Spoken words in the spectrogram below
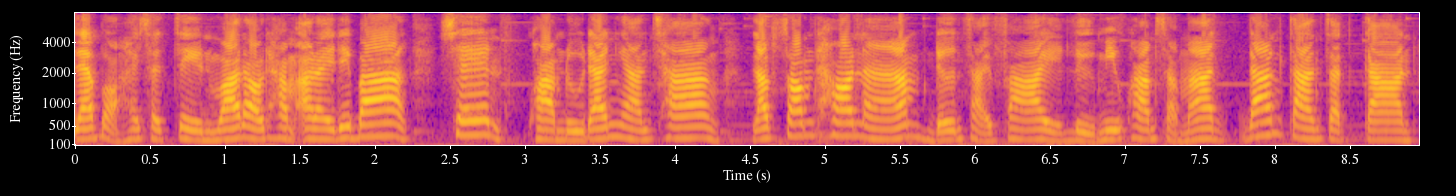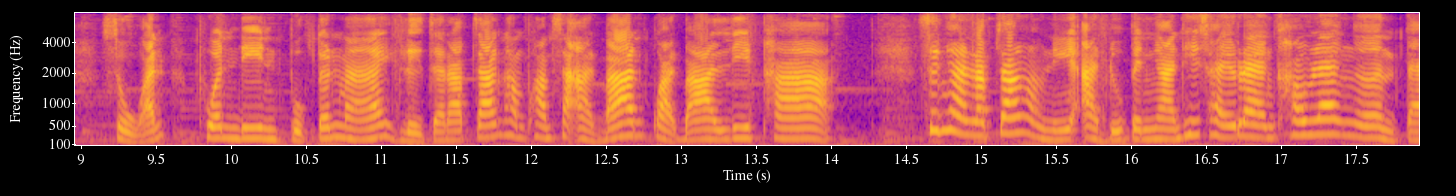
และบอกให้ชัดเจนว่าเราทำอะไรได้บ้าง เช่น ความรู้ด้านงานช่าง รับซ่อมท่อน้ำเดินสายไฟ หรือมีความสามารถด้านการจัดการ สวนพรวนดิน ปลูกต้นไม้ หรือจะรับจ้างทำความสะอาดบ้าน กวาดบ้าน รีดผ้า ซึ่งงานรับจ้างเหล่านี้อาจดูเป็นงานที่ใช้แรงเข้าแลกเงิน แต่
